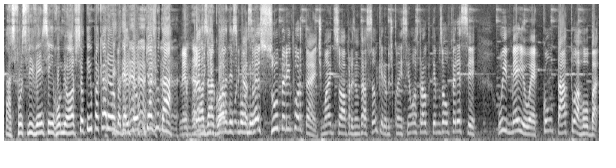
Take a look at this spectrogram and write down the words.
Ah, se fosse vivência em home office, eu tenho pra caramba. Daí então eu podia ajudar. Lembrando Mas que agora, boa comunicação é momento. super importante. Mande sua apresentação, queremos te conhecer e mostrar o que temos a oferecer. O e-mail é contato arroba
